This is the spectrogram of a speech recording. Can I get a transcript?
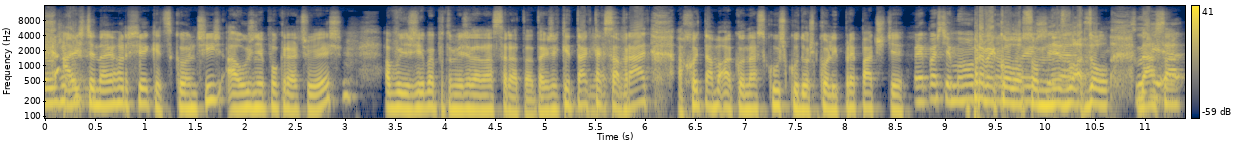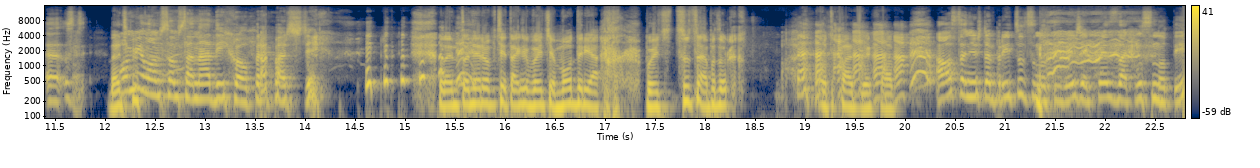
A ešte najhoršie, keď skončíš a už nepokračuješ a budeš jebať, potom je žena nasrata. Takže keď tak, tak sa vráť a choď tam ako na skúšku do školy, prepačte. Prepačte, mohol Prvé kolo to som nezvládol. Dá sa? e, e, Omylom som sa nadýchol, prepačte. Len to nerobte tak, že budete modrí a budete cucať a potom odpadne chlap. A ostaneš tam pricucnutý, vieš, jak pes zakusnutý.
